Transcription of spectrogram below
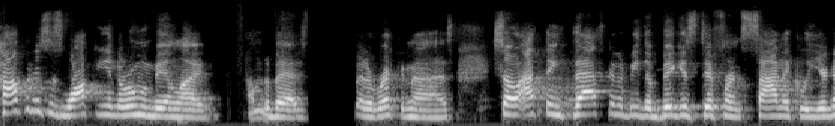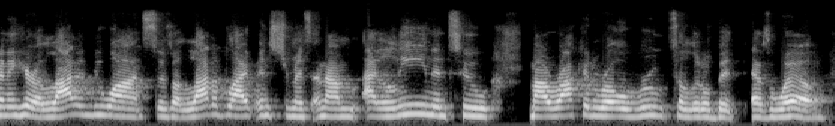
Confidence is walking in the room and being like, I'm the baddest better recognize. So I think that's going to be the biggest difference sonically. You're going to hear a lot of nuance. There's a lot of live instruments, and I'm I lean into my rock and roll roots a little bit as well.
